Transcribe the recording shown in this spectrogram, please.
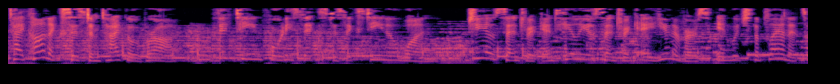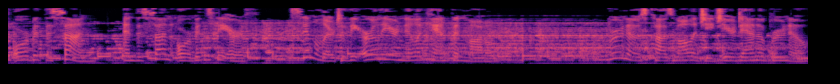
Tychonic system Tycho Brahe, 1546 to 1601, geocentric and heliocentric a universe in which the planets orbit the sun, and the sun orbits the earth, similar to the earlier Nilakanthan model. Bruno's cosmology Giordano Bruno,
